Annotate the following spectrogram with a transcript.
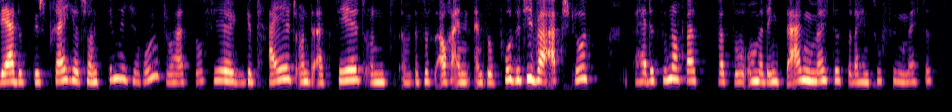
wäre das Gespräch jetzt schon ziemlich rund. Du hast so viel geteilt und erzählt und ähm, es ist auch ein, ein so positiver Abschluss. Hättest du noch was, was du unbedingt sagen möchtest oder hinzufügen möchtest?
